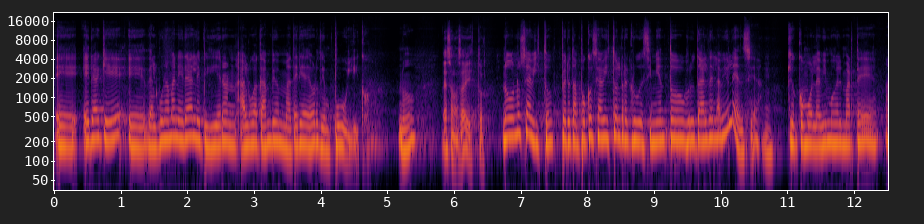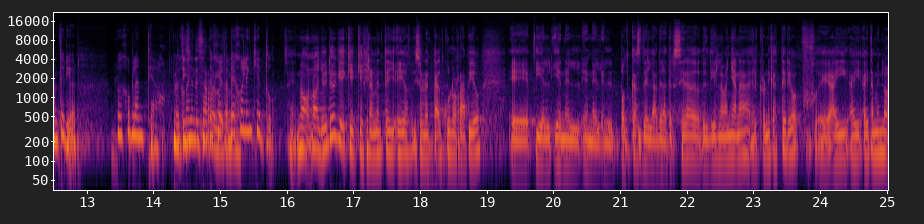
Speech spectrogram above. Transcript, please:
eh, era que eh, de alguna manera le pidieron algo a cambio en materia de orden público, ¿no? Eso no se ha visto. No, no se ha visto, pero tampoco se ha visto el recrudecimiento brutal de la violencia, que como la vimos el martes anterior. Lo dejo planteado. Noticia en desarrollo dejo, también. dejo la inquietud. Sí, No, no, yo creo que, que- que finalmente ellos hicieron el cálculo rápido eh, y, el, y en, el, en el, en el podcast de la, de la tercera del 10 de la mañana, el Crónica Estéreo, uf, eh, ahí, ahí, ahí también lo,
